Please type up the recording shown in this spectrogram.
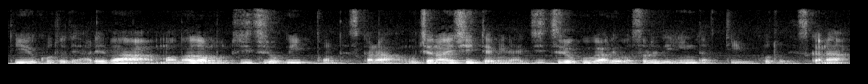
っていうことであれば、まあ、灘も実力一本ですからうちは内申点見ない実力があればそれでいいんだっていうことですから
